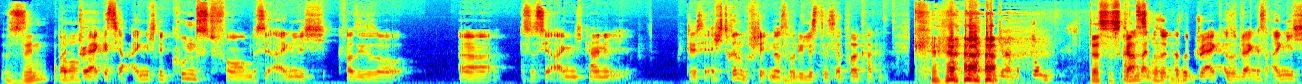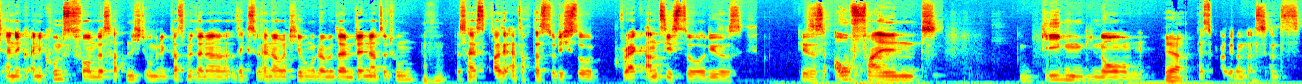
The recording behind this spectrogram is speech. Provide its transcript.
sind. Aber doch... Drag ist ja eigentlich eine Kunstform. Das ist ja eigentlich quasi so. Äh, das ist ja eigentlich keine Steht das hier echt drin? Wo steht denn das so? Die Liste ist ja voll kacke. das ist ganz. Also, also, Drag, also Drag ist eigentlich eine, eine Kunstform. Das hat nicht unbedingt was mit deiner sexuellen Orientierung oder mit deinem Gender zu tun. Mhm. Das heißt quasi einfach, dass du dich so Drag anziehst, so dieses, dieses auffallend gegen die Norm. Ja. Dass du quasi dann als, als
